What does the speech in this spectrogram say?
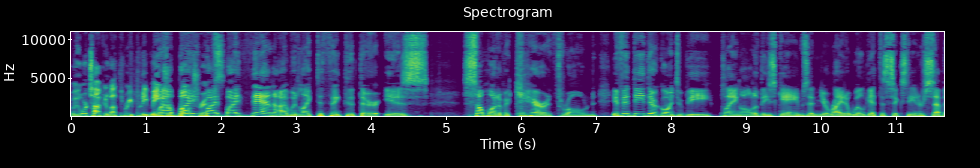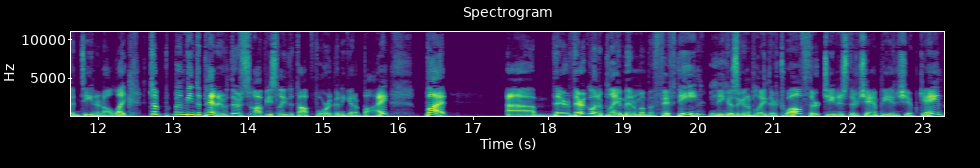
I mean, we're talking about three pretty major well, road by, trips. by by then, I would like to think that there is somewhat of a carrot thrown. If indeed they're going to be playing all of these games, and you're right, it will get to 16 or 17 and all like. I mean, depending. There's obviously the top four are going to get a bye, but. Um, they're they're going to play a minimum of 15 Mm-hmm. because they're going to play their 12. 13 is their championship game.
